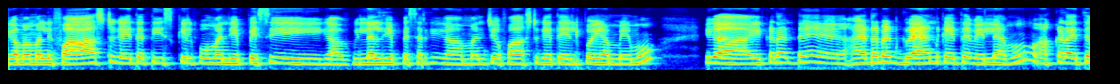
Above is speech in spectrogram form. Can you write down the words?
ఇక మమ్మల్ని ఫాస్ట్గా అయితే తీసుకెళ్ళిపోమని చెప్పేసి ఇక పిల్లలు చెప్పేసరికి ఇక మంచిగా ఫాస్ట్గా అయితే వెళ్ళిపోయాం మేము. ఇక ఎక్కడంటే హైదరాబాద్ గ్రాండ్కి అయితే వెళ్ళాము. అక్కడైతే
